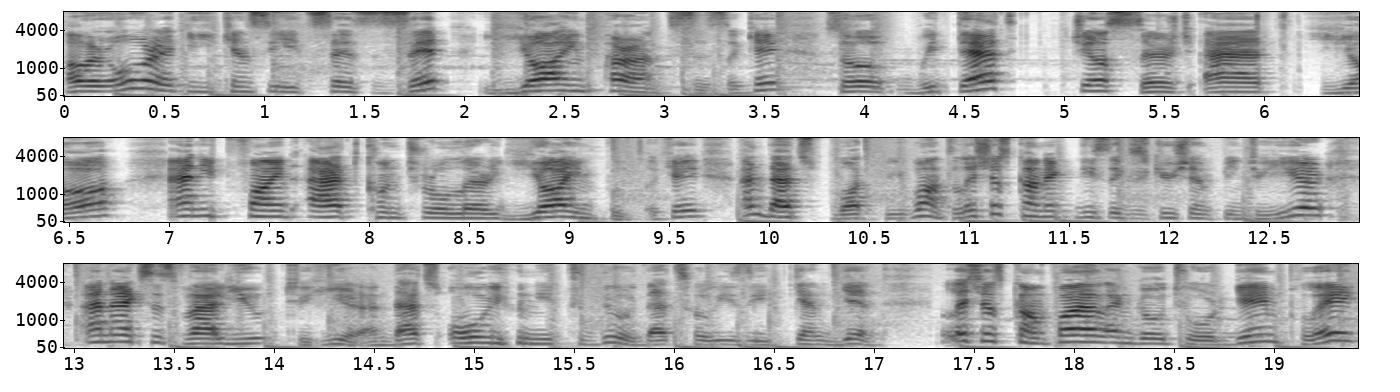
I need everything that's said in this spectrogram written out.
hover over it you can see it says z yaw in parentheses okay? So with that just search add yaw and it find add controller yaw input okay? And that's what we want. Let's just connect this execution pin to here and axis value to here. And that's all you need to do. That's how easy it can get. Let's just compile and go to our gameplay.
